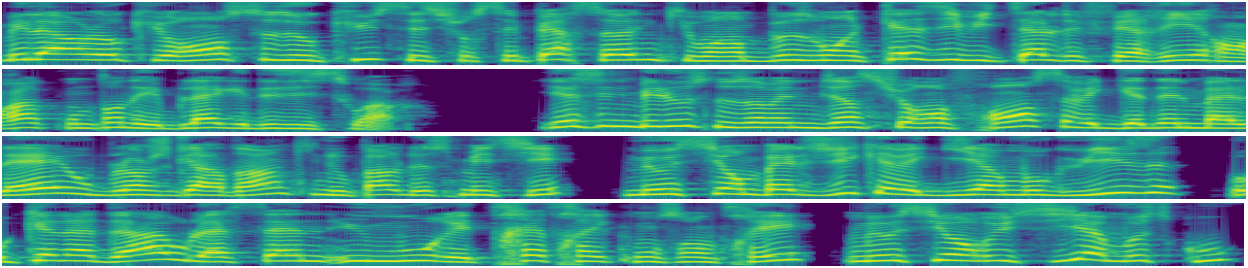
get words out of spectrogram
Mais là en l'occurrence, ce docu c'est sur ces personnes qui ont un besoin quasi vital de faire rire en racontant des blagues et des histoires. Yacine Bellous nous emmène bien sûr en France avec Gad Elmaleh ou Blanche Gardin qui nous parle de ce métier, mais aussi en Belgique avec Guillermo Guise, au Canada où la scène humour est très très concentrée, mais aussi en Russie, à Moscou,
